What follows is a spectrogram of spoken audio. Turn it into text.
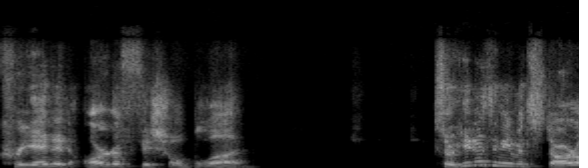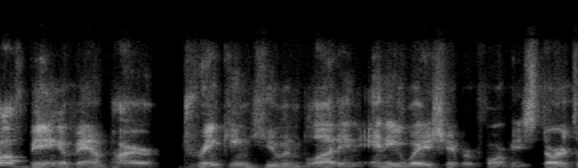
created artificial blood. So he doesn't even start off being a vampire, drinking human blood in any way, shape, or form. He starts,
